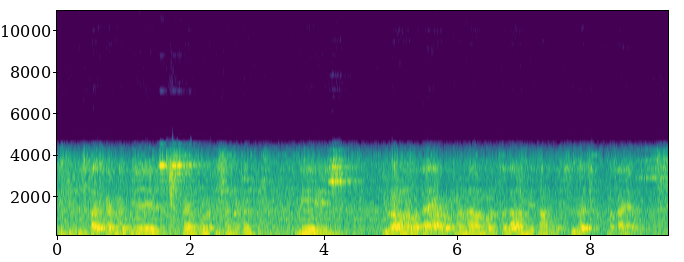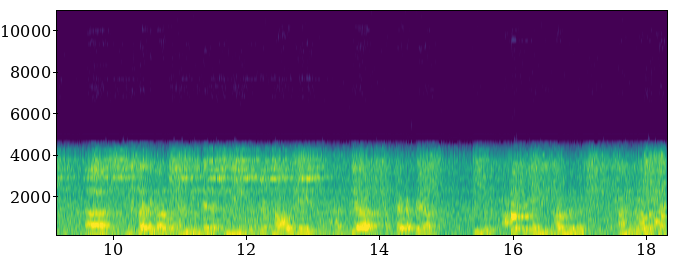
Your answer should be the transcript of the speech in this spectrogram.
इसे पूछताछ करने पे स्वयं को नक्सल संगठन में जुड़ा होना बताया और अपना नाम सदाराम निज़ाम को सूरज बताया पूछताछ के दौरान उसने विभिन्न नकली घटनाओं में हत्या हत्या का प्रयास जैसे गंभीर मामले में शामिल होना बताया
